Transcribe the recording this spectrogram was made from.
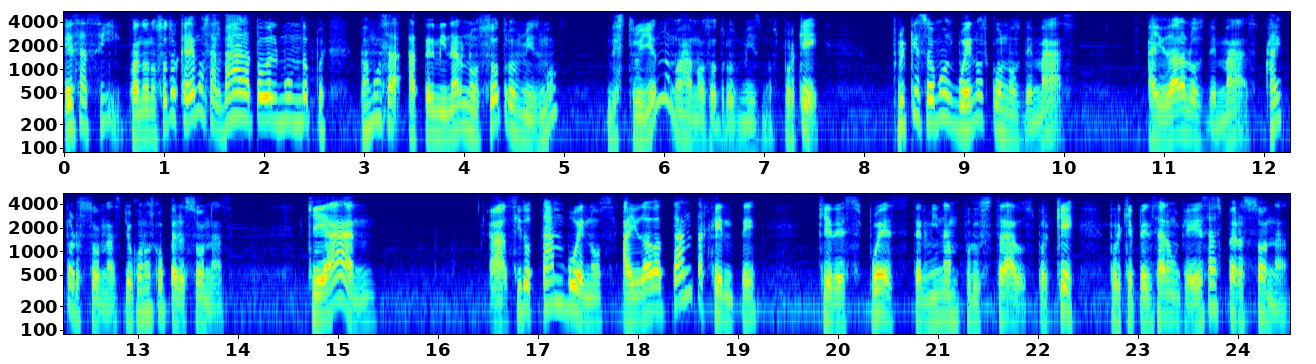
es así. Cuando nosotros queremos salvar a todo el mundo, pues vamos a, terminar nosotros mismos destruyéndonos a nosotros mismos. ¿Por qué? Porque somos buenos con los demás, ayudar a los demás. Hay personas, yo conozco personas que han sido tan buenos, ayudado a tanta gente que después terminan frustrados. ¿Por qué? Porque pensaron que esas personas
